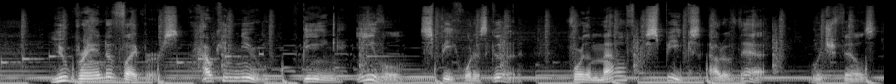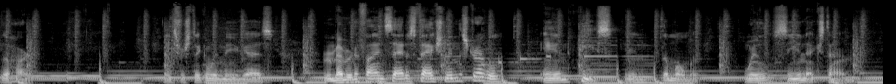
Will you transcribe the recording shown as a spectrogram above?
You brand of vipers, how can you, being evil, speak what is good? For the mouth speaks out of that which fills the heart. Thanks for sticking with me, you guys. Remember to find satisfaction in the struggle and peace in the moment. We'll see you next time.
